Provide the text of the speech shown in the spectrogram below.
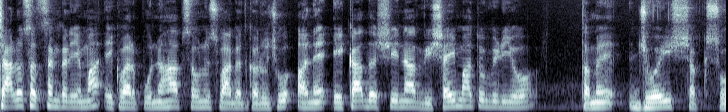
ચાલો સત્સંગ કરીએમાં એકવાર પુનઃ આપ સૌનું સ્વાગત કરું છું અને એકાદશીના વિષયમાં તો વીડિયો તમે જોઈ શકશો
